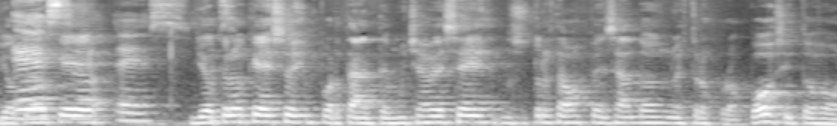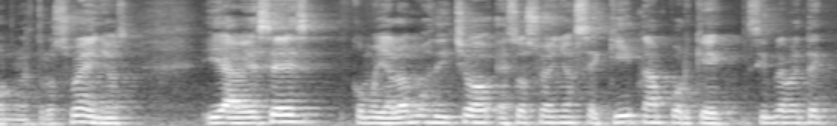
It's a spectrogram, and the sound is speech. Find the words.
Yo, creo que, es, yo creo que eso es importante. Muchas veces nosotros estamos pensando en nuestros propósitos o nuestros sueños y a veces como ya lo hemos dicho, esos sueños se quitan porque simplemente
